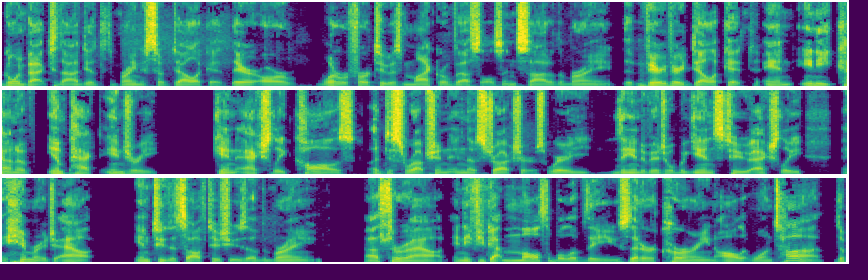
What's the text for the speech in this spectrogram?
Going back to the idea that the brain is so delicate there are what are referred to as microvessels inside of the brain. Very, very delicate, and any kind of impact injury can actually cause a disruption in those structures where the individual begins to actually hemorrhage out into the soft tissues of the brain uh, throughout. And if you've got multiple of these that are occurring all at one time, the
